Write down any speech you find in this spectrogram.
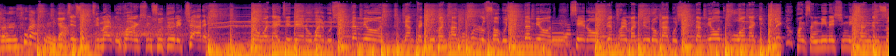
저는 속았습니다. 이제 속지 말고 황심수들을 차례. 너와 날 제대로 알고 싶다면 남탓 그만하고 홀로 서고 싶다면 새로운 변화를 만들어 가고 싶다면 후원하기 클릭. 황상민의 심리 상담소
